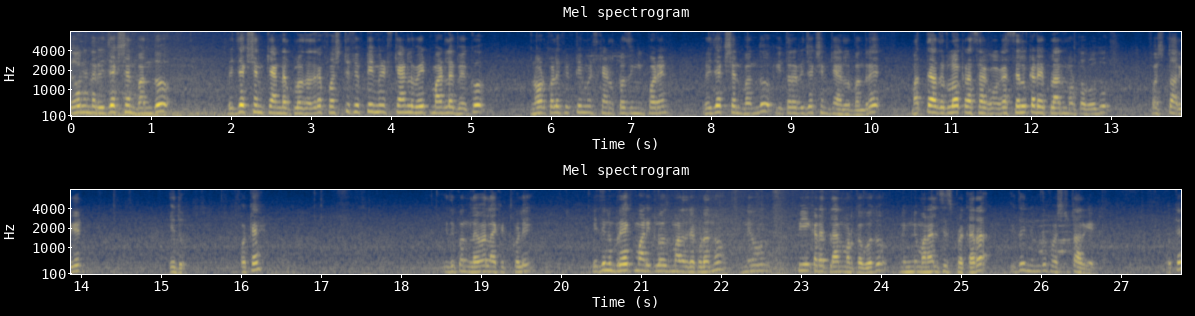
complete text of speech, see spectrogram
ಝೋನಿಂದ ರಿಜೆಕ್ಷನ್ ಬಂದು ರಿಜೆಕ್ಷನ್ ಕ್ಯಾಂಡಲ್ ಕ್ಲೋಸ್ ಆದರೆ first fifty minutes candle wait ಮಾಡಲೇಬೇಕು. ನೋಡ್ಕೊಳ್ಳಿ fifty minutes candle closing important rejection ಬಂದು ಈ ಥರ ರಿಜೆಕ್ಷನ್ ಕ್ಯಾಂಡಲ್ ಬಂದರೆ ಮತ್ತೆ ಅದು ಲೋ ಕ್ರಾಸ್ ಆಗುವಾಗ ಸೆಲ್ ಕಡೆ ಪ್ಲ್ಯಾನ್ ಮಾಡ್ಕೋಬೋದು. ಫಸ್ಟ್ ಟಾರ್ಗೆಟ್ ಇದು. ಓಕೆ ಇದಕ್ಕೊಂದು ಲೆವೆಲ್ ಹಾಕಿಟ್ಕೊಳ್ಳಿ. ಇದನ್ನು ಬ್ರೇಕ್ ಮಾಡಿ ಕ್ಲೋಸ್ ಮಾಡಿದ್ರೆ ಕೂಡ ನೀವು ಪಿ ಕಡೆ ಪ್ಲ್ಯಾನ್ ಮಾಡ್ಕೋಬೋದು. ನಿಮ್ಮ ನಿಮ್ಮ ಅನಾಲಿಸಿಸ್ ಪ್ರಕಾರ ಇದು ನಿಮ್ಮದು ಫಸ್ಟ್ ಟಾರ್ಗೆಟ್ ಓಕೆ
